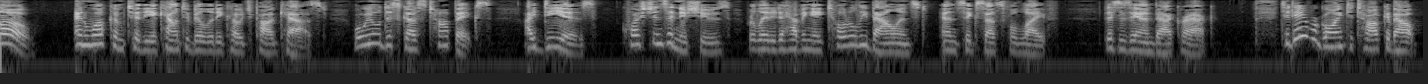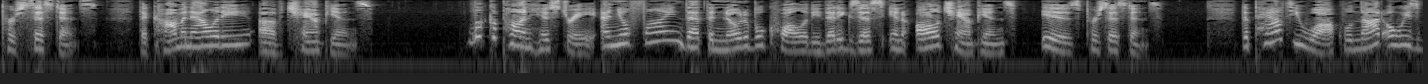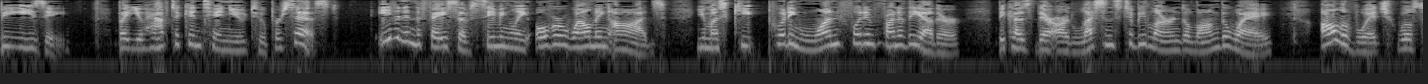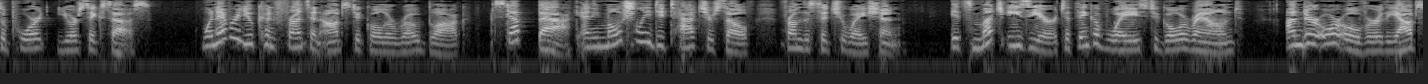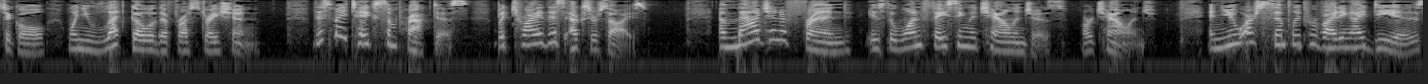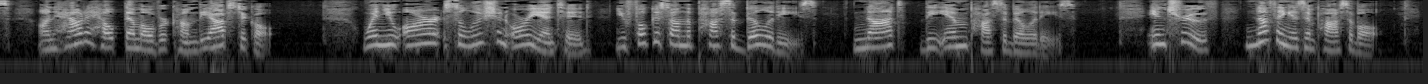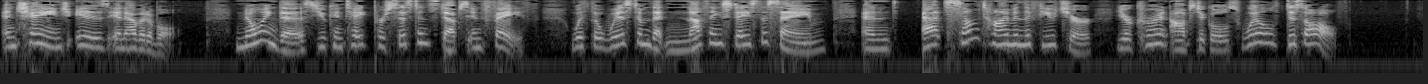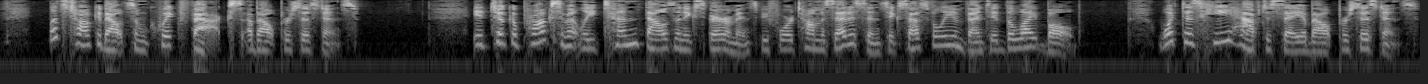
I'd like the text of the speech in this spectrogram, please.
Hello, and welcome to the Accountability Coach podcast, where we will discuss topics, ideas, questions, and issues related to having a totally balanced and successful life. This is Ann Bachrach. Today we're going to talk about persistence, the commonality of champions. Look upon history and you'll find that the notable quality that exists in all champions is persistence. The path you walk will not always be easy, but you have to continue to persist. Even in the face of seemingly overwhelming odds, you must keep putting one foot in front of the other because there are lessons to be learned along the way, all of which will support your success. Whenever you confront an obstacle or roadblock, step back and emotionally detach yourself from the situation. It's much easier to think of ways to go around, under or over the obstacle when you let go of the frustration. This may take some practice, but try this exercise. Imagine a friend is the one facing the challenges or challenge, and you are simply providing ideas on how to help them overcome the obstacle. When you are solution oriented, you focus on the possibilities, not the impossibilities. In truth, nothing is impossible, and change is inevitable. Knowing this, you can take persistent steps in faith with the wisdom that nothing stays the same and at some time in the future, your current obstacles will dissolve. Let's talk about some quick facts about persistence. It took approximately 10,000 experiments before Thomas Edison successfully invented the light bulb. What does he have to say about persistence?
